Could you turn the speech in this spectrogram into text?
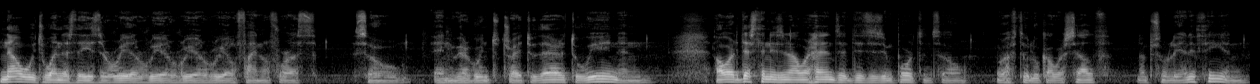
now it's Wednesday is the real, real, real, real final for us. So and we are going to try to there to win and our destiny is in our hands and this is important. So we have to look ourselves absolutely anything and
